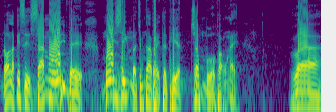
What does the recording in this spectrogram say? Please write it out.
Đó là cái sự sám hối về môi sinh mà chúng ta phải thực hiện trong mùa vọng này. Và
